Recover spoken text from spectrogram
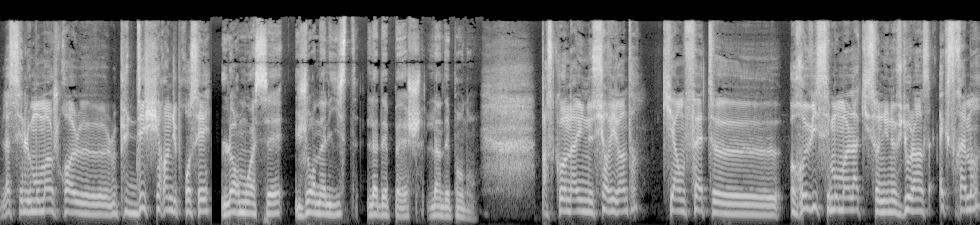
Là, c'est le moment, je crois, le, le plus déchirant du procès. Laure Moisset, journaliste, La Dépêche, L'Indépendant. Parce qu'on a une survivante qui en fait euh, revit ces moments-là qui sont d'une violence extrême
